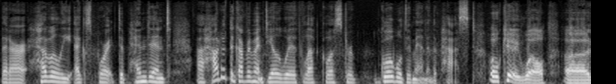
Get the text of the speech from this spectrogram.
that are heavily export dependent. Uh, how did the government deal with lackluster global demand in the past? Okay, well, uh,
